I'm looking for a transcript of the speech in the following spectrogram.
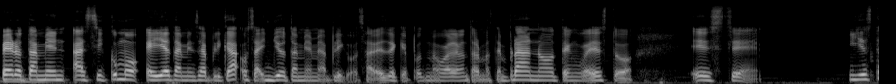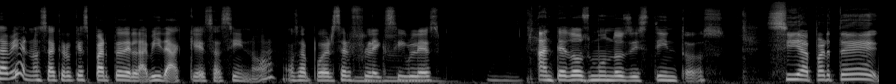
Pero mm. también, así como ella también se aplica, o sea, yo también me aplico, ¿sabes? De que pues me voy a levantar más temprano, tengo esto. Este, y está bien, o sea, creo que es parte de la vida que es así, ¿no? O sea, poder ser flexibles ante dos mundos distintos. Sí, aparte,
